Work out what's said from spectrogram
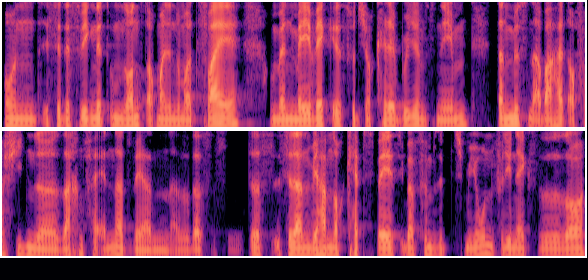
und ist ja deswegen nicht umsonst auch meine Nummer zwei. Und wenn May weg ist, würde ich auch Caleb Williams nehmen. Dann müssen aber halt auch verschiedene Sachen verändert werden. Also das ist, das ist ja dann, wir haben noch Cap Space über 75 Millionen für die nächste Saison,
